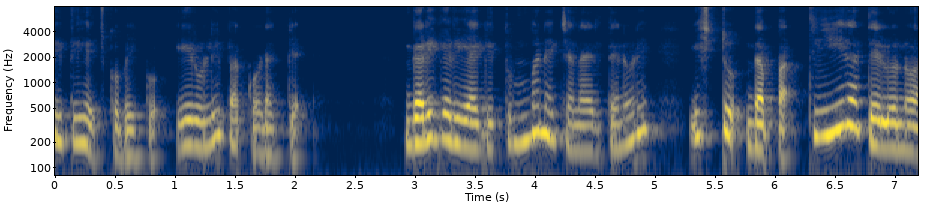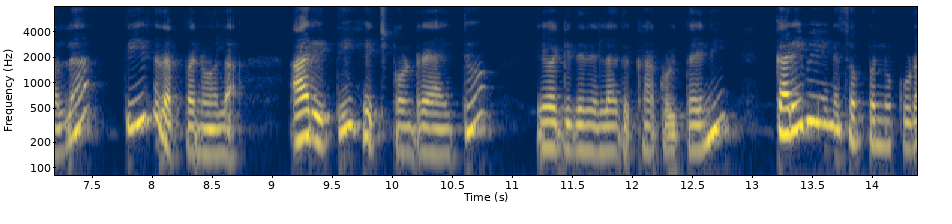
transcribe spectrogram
ರೀತಿ ಹೆಚ್ಕೋಬೇಕು ಈರುಳ್ಳಿ ಪಕೋಡಕ್ಕೆ. ಗರಿ ಗರಿಯಾಗಿ ತುಂಬಾ ಚೆನ್ನಾಗಿರುತ್ತೆ ನೋಡಿ, ಇಷ್ಟು ದಪ್ಪ, ತೀರ ತೆಳುನೂ ಅಲ್ಲ, ತೀರ ದಪ್ಪನೂ ಅಲ್ಲ. ಆ ರೀತಿ ಹೆಚ್ಕೊಂಡ್ರೆ ಆಯಿತು. ಇವಾಗ ಇದನ್ನೆಲ್ಲ ಅದಕ್ಕೆ ಹಾಕ್ಕೊಳ್ತಾಯಿನಿ ಕರಿಬೇವಿನ ಸೊಪ್ಪನ್ನು ಕೂಡ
